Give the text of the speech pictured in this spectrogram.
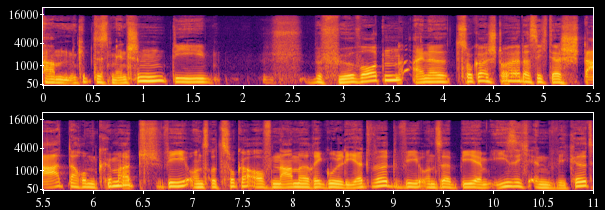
ähm, gibt es Menschen, die befürworten eine Zuckersteuer, dass sich der Staat darum kümmert, wie unsere Zuckeraufnahme reguliert wird, wie unser BMI sich entwickelt.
